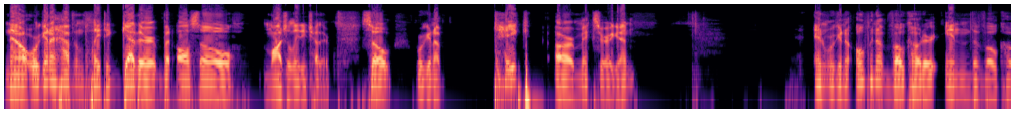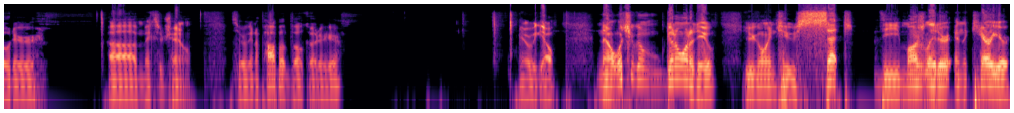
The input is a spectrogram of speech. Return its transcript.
now we're gonna have them play together, but also modulate each other. So we're gonna take our mixer again, and we're gonna open up vocoder in the vocoder uh, mixer channel. So we're gonna pop up vocoder here. There we go. Now what you're going to want to do, you're going to set the modulator and the carrier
